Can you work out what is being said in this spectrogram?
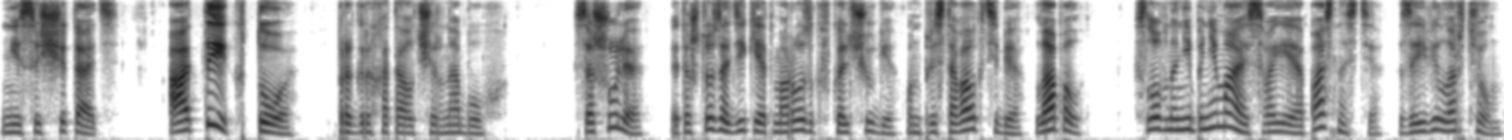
не сосчитать. А ты кто?» — прогрохотал Чернобог. «Сашуля, это что за дикий отморозок в кольчуге? Он приставал к тебе? Лапал?» Словно не понимая своей опасности, заявил Артем.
